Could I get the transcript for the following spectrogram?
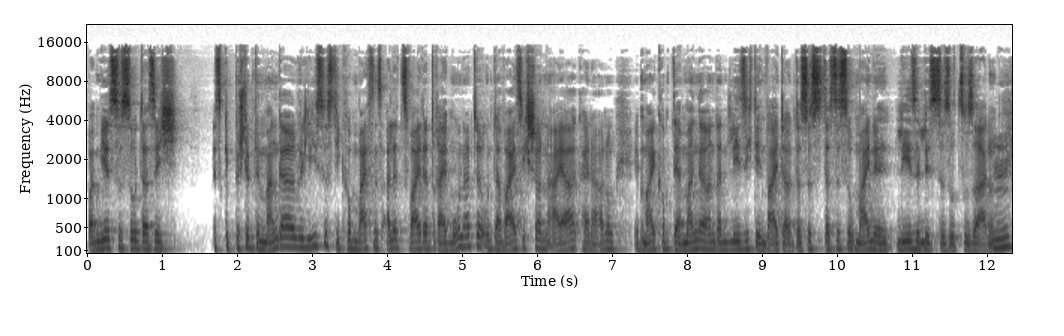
Bei mir ist es so, dass ich es gibt bestimmte Manga-Releases, die kommen meistens alle zwei oder drei Monate und da weiß ich schon, ah ja, keine Ahnung, im Mai kommt der Manga und dann lese ich den weiter. Das ist, das ist so meine Leseliste sozusagen. Mhm.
